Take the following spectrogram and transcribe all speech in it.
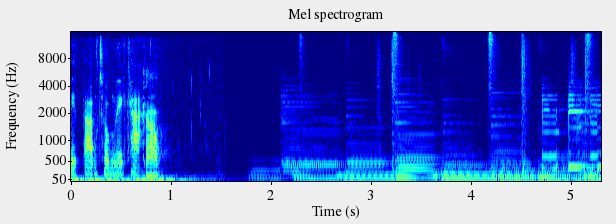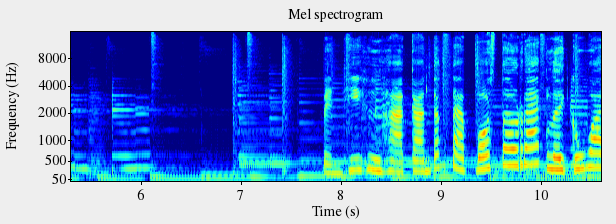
ติดตามชมเลยค่ะ ครับ เป็นที่ฮือฮากันตั้งแต่โปสเตอร์แรกเลยก็ว่า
